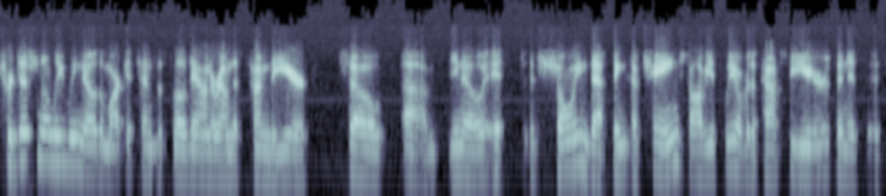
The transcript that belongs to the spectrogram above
traditionally we know the market tends to slow down around this time of the year. So, um, you know, it, it's showing that things have changed, obviously, over the past few years, and it's, it's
